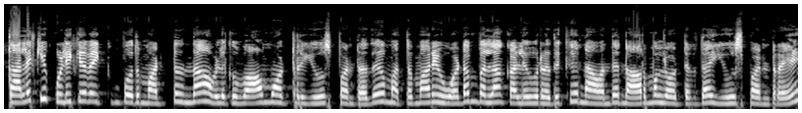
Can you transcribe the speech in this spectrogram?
தலைக்கு குளிக்க வைக்கும் போது மட்டும்தான் அவளுக்கு வார்ம் வாட்டர் யூஸ் பண்ணுறது மற்ற மாதிரி உடம்பெல்லாம் கழுவுறதுக்கு நான் வந்து நார்மல் வாட்டர் தான் யூஸ் பண்ணுறேன்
